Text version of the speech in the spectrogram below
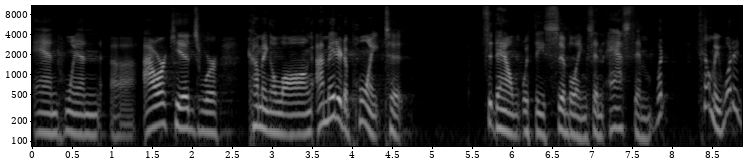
And when uh, our kids were coming along, I made it a point to sit down with these siblings and ask them, what, tell me, what did,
